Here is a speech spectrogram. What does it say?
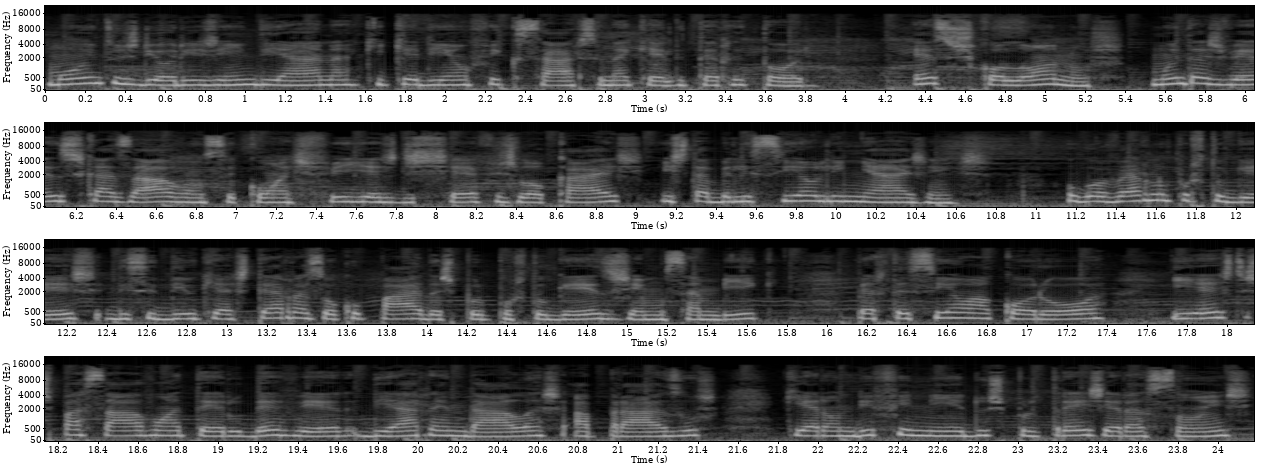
muitos de origem indiana, que queriam fixar-se naquele território. Esses colonos muitas vezes casavam-se com as filhas de chefes locais e estabeleciam linhagens, O governo português decidiu que as terras ocupadas por portugueses em Moçambique pertenciam à coroa e estes passavam a ter o dever de arrendá-las a prazos que eram definidos por três gerações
